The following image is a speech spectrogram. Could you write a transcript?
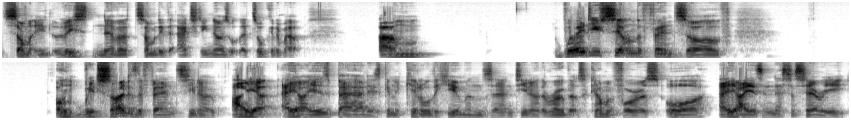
somebody, at least, never somebody that actually knows what they're talking about. Um, where do you sit on the fence of on which side of the fence, you know, AI is bad, is going to kill all the humans, and you know the robots are coming for us, or AI is a necessary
